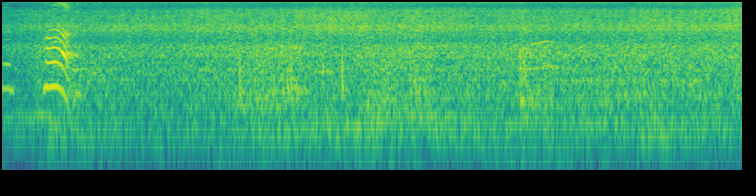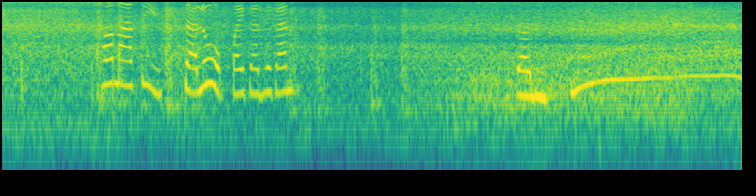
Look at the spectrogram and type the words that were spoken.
กันค่ะพ่อมาติจะลูกไปกันไปกันจะดิอืม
